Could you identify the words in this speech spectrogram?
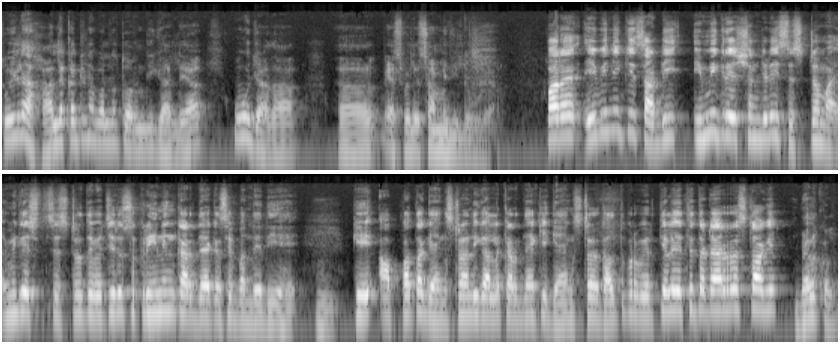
ਸੋ ਜਿਹੜਾ ਹੱਲ ਕੱਢਣ ਵੱਲੋਂ ਤੁਰਨ ਦੀ ਗੱਲ ਆ ਉਹ ਜ਼ਿਆਦਾ ਇਸ ਵੇਲੇ ਸਮੇਂ ਦੀ ਲੋੜ ਆ। ਪਰ ਇਹ ਵੀ ਨਹੀਂ ਕਿ ਸਾਡੀ ਇਮੀਗ੍ਰੇਸ਼ਨ ਜਿਹੜੀ ਸਿਸਟਮ ਆ ਇਮੀਗ੍ਰੇਸ਼ਨ ਸਿਸਟਮ ਦੇ ਵਿੱਚ ਜਦੋਂ ਸਕਰੀਨਿੰਗ ਕਰਦੇ ਆ ਕਿਸੇ ਬੰਦੇ ਦੀ ਇਹ ਕਿ ਆਪਾਂ ਤਾਂ ਗੈਂਗਸਟਰਾਂ ਦੀ ਗੱਲ ਕਰਦੇ ਆ ਕਿ ਗੈਂਗਸਟਰ ਗਲਤ ਪ੍ਰਵਿਰਤੀ ਵਾਲੇ ਇੱਥੇ ਤਾਂ ਟੈਰਰਿਸਟ ਆ ਗਏ। ਬਿਲਕੁਲ।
